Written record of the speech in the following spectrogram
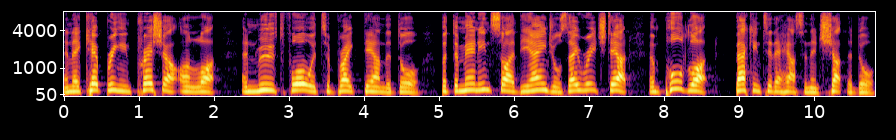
And they kept bringing pressure on Lot and moved forward to break down the door. But the men inside, the angels, they reached out and pulled Lot back into the house and then shut the door.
